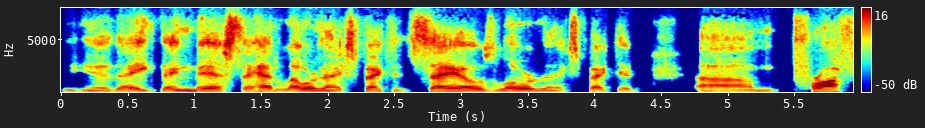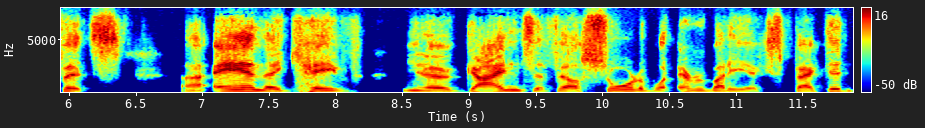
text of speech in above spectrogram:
you know they they missed. They had lower than expected sales, lower than expected um, profits, uh, and they gave you know guidance that fell short of what everybody expected.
